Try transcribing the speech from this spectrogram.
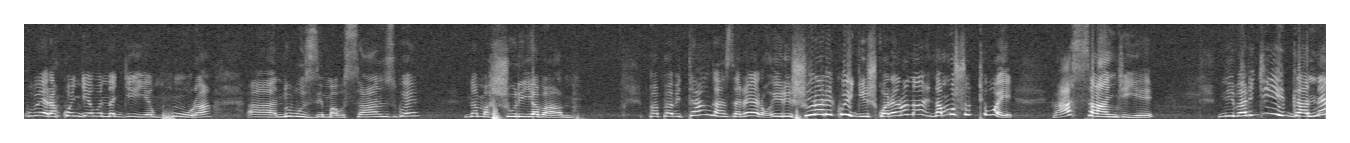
Kubera ko ngewe nagiye nkura ah, n'ubuzima busanzwe n'amashuri y'abantu. Papa bitangaza rero iri shuri ari kwigishwa rero na- mushuti we basangiye nibaryigane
